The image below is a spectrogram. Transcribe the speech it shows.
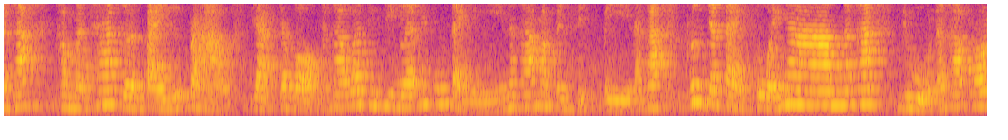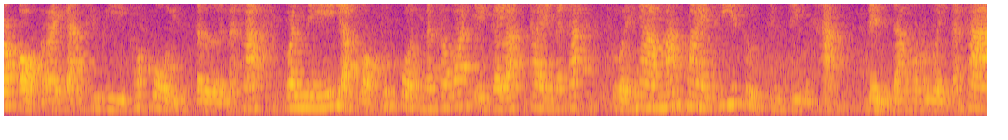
นะคะ ธรรมชาติเกินไปหรือเปล่า อยากจะบอกนะคะว่าจริง ๆ แล้วพี่กุ้งแต่งอย่างนี้นะคะมาเป็น 10 ปีนะคะ เพิ่งจะแต่งสวยงามนะคะ อยู่นะคะ เพราะออกรายการทีวีพ่อโกอินเตอร์นะคะ วันนี้อยากบอกทุกคนนะคะว่าเอกลักษณ์ไทยนะคะ สวยงามมากมายที่สุดจริง ๆค่ะ เด่นดังรวยนะคะ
